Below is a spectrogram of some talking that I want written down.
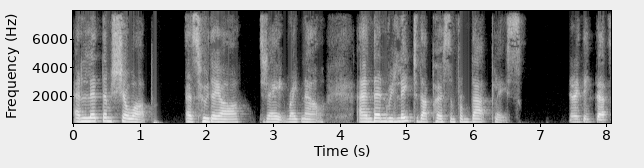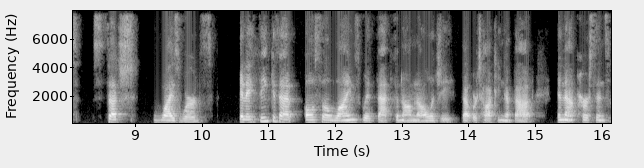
and let them show up as who they are today, right now, and then relate to that person from that place. And I think that's such wise words. And I think that also aligns with that phenomenology that we're talking about in that person's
